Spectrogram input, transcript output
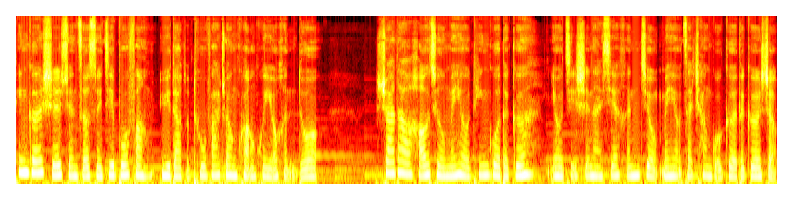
听歌时选择随机播放，遇到的突发状况会有很多。刷到好久没有听过的歌，尤其是那些很久没有再唱过歌的歌手，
